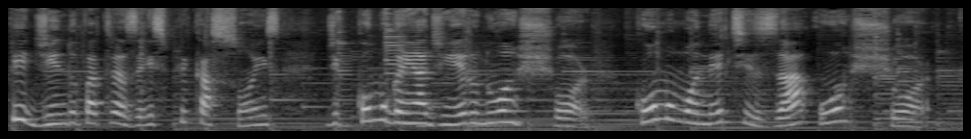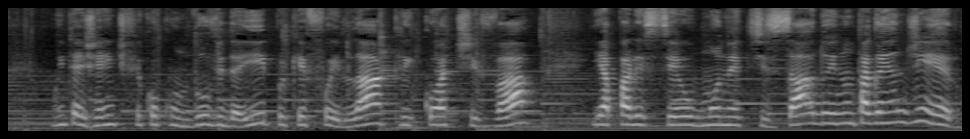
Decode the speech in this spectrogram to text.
pedindo para trazer explicações de como ganhar dinheiro no onshore, como monetizar o onshore. Muita gente ficou com dúvida aí porque foi lá, clicou ativar e apareceu monetizado e não está ganhando dinheiro,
